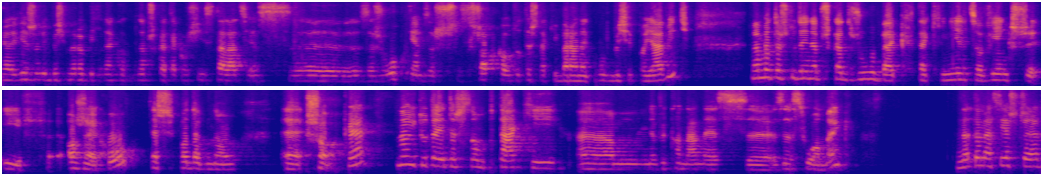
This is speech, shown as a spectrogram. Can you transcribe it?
e, jeżeli byśmy robili na, na przykład jakąś instalację z, e, ze żłóbkiem, z szopką, to też taki baranek mógłby się pojawić. Mamy też tutaj na przykład żłóbek taki nieco większy i w orzechu, też podobną e, szopkę. No i tutaj też są ptaki em, wykonane z, ze słomek. Natomiast jeszcze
